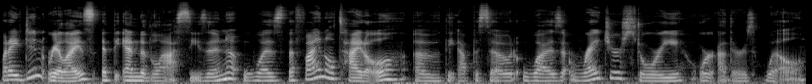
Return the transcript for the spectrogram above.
What I didn't realize at the end of the last season was the final title of the episode was Write Your Story or Others Will.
